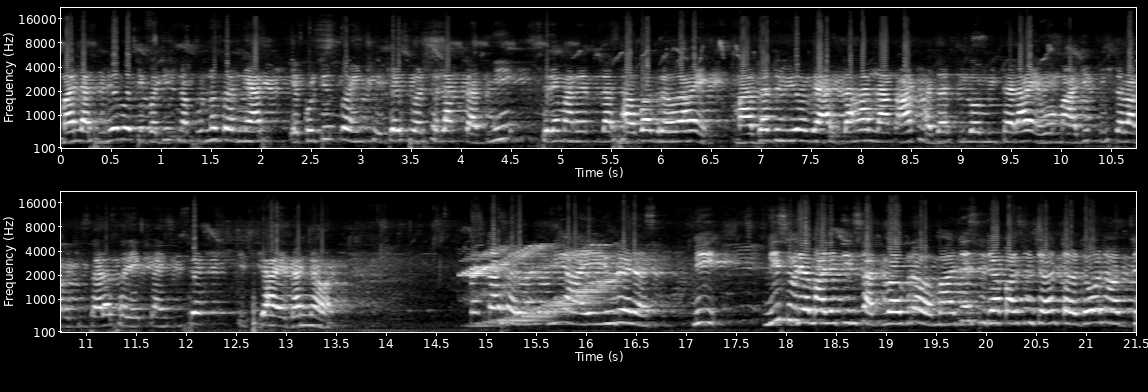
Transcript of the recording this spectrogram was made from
मला सूर्यभोवती प्रदक्षिणा पूर्ण करण्यास एकोणतीस पॉईंट शेहेचाळीस वर्ष लागतात. मी सूर्यमानातला सहावा ग्रह आहे. माझा ध्रुवीय व्यास दहा लाख आठ हजार किलोमीटर आहे व माझी पृष्ठभागाची सरासरी एकशे ऐंशी ते इतके आहे. धन्यवाद. सर्वांना मी आहे युरेनस. मी मी सूर्यमालेतील सातवा ग्रह माझ्या सूर्यापासूनचे अंतर दोन अब्ज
